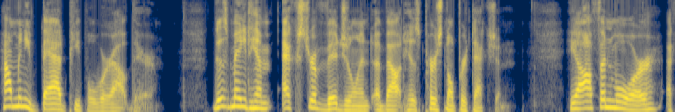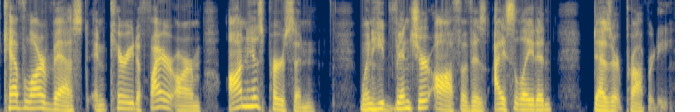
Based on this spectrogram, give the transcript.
how many bad people were out there. This made him extra vigilant about his personal protection. He often wore a Kevlar vest and carried a firearm on his person when he'd venture off of his isolated desert property.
